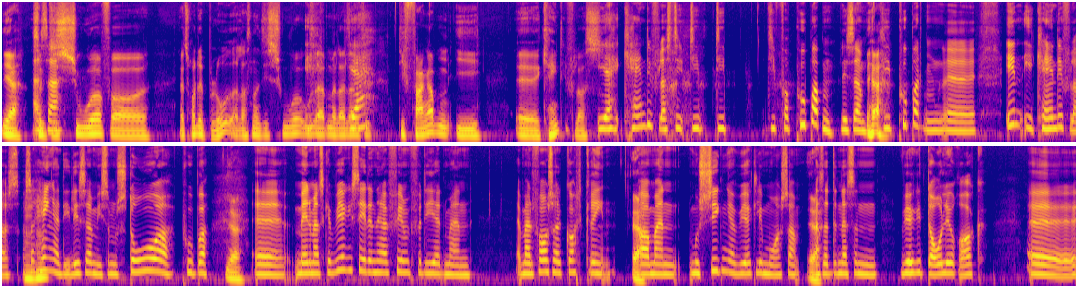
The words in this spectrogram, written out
Ja, som Altså- de suger for, jeg tror det er blod eller sådan noget, de suger ud af dem, eller, eller Ja. de, de fanger dem i øh, candyfloss. Ja, candyfloss, de, de, de, de forpupper dem, ligesom. Ja. De pupper dem øh, ind i candyfloss, og så Mhm. mm-hmm. hænger de ligesom i som store pupper. Ja. Øh, men man skal virkelig se den her film, fordi at man, at man får så et godt grin, Ja. og man, musikken er virkelig morsom. Ja. Altså, den er sådan virkelig dårlig rock. Øh,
